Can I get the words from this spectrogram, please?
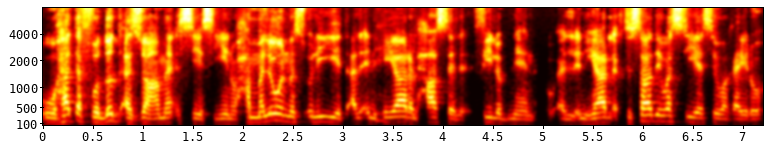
وهتفوا ضد الزعماء السياسيين وحملوهم مسؤوليه الانهيار الحاصل في لبنان الانهيار الاقتصادي والسياسي وغيره.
